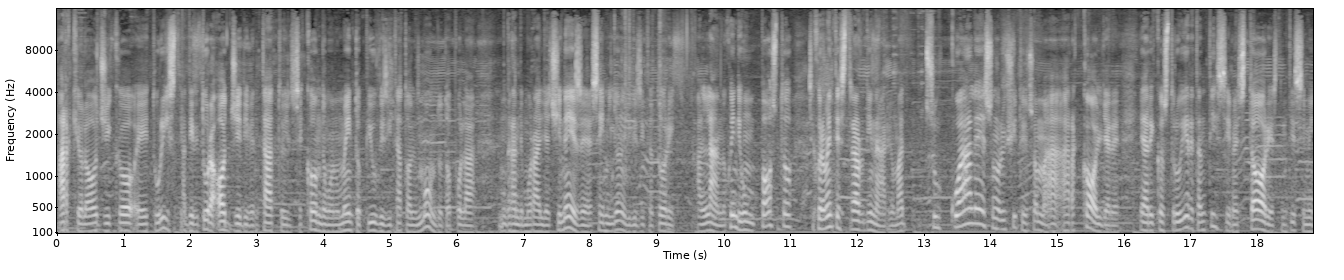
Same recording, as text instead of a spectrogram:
archeologico e turistico. Addirittura oggi è diventato il secondo monumento più visitato al mondo dopo la grande muraglia cinese, 6 milioni di visitatori all'anno, quindi un posto sicuramente straordinario, ma sul quale sono riuscito insomma a, a, raccogliere e a ricostruire tantissime storie, tantissimi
